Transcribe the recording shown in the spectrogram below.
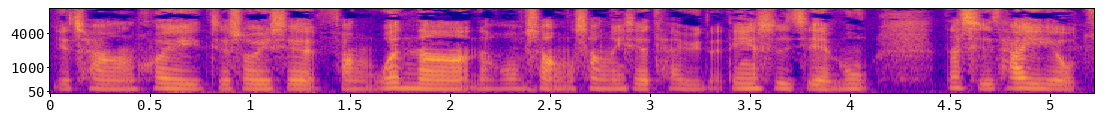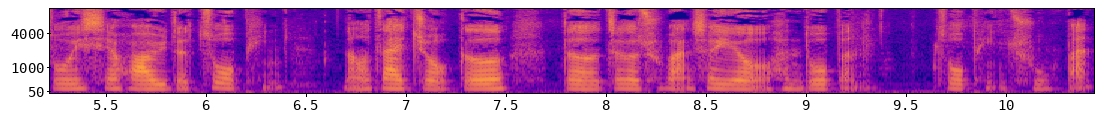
也常会接受一些访问啊，然后上上一些台语的电视节目。那其实他也有做一些华语的作品，然后在九歌的这个出版社也有很多本作品出版。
